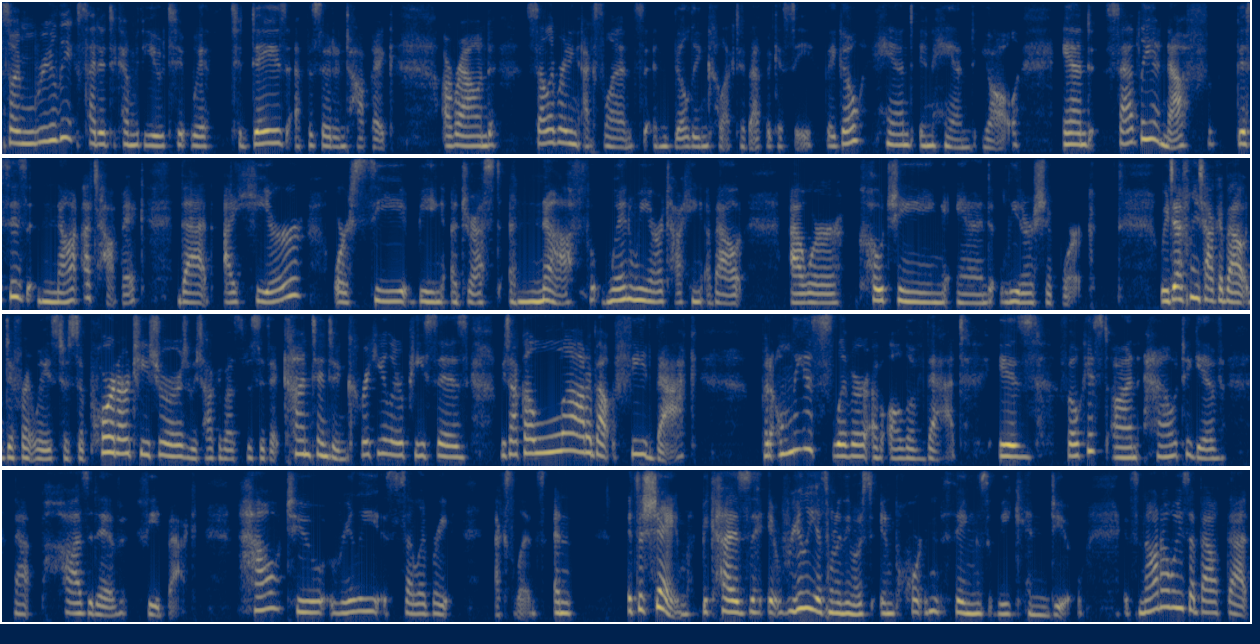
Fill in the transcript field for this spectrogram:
so I'm really excited to come with you to, with today's episode and topic around celebrating excellence and building collective efficacy. They go hand in hand, y'all. And sadly enough, this is not a topic that I hear or see being addressed enough when we are talking about our coaching and leadership work. We definitely talk about different ways to support our teachers. We talk about specific content and curricular pieces. We talk a lot about feedback, but only a sliver of all of that is focused on how to give that positive feedback, how to really celebrate excellence. And it's a shame because it really is one of the most important things we can do. It's not always about that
